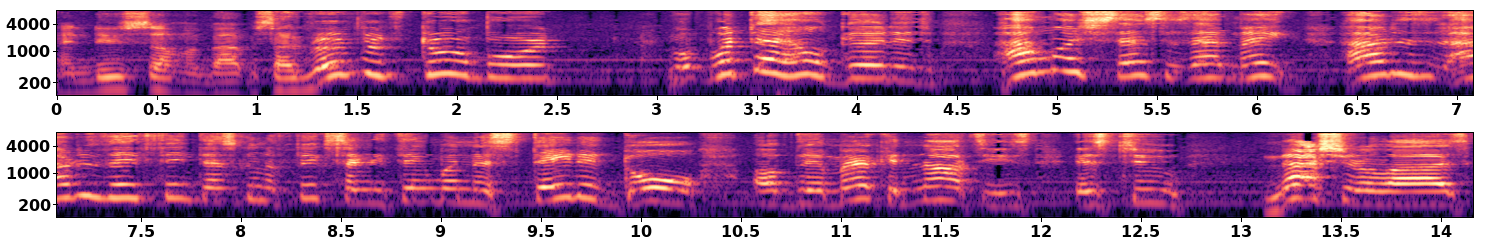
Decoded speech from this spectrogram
And do something about it besides run for school board. What the hell good is how much sense does that make? How does how do they think that's going to fix anything when the stated goal of the American Nazis is to nationalize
